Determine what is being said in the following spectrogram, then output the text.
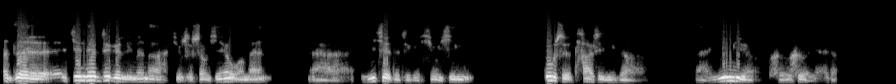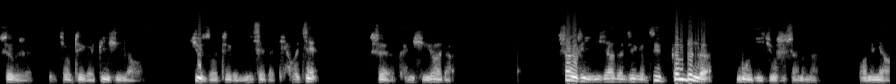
呃在今天这个里面呢，就是首先我们呃一切的这个修行，都是它是一个呃因缘和合来的，是不是？就这个必须要具足这个一切的条件，是很需要的。上师瑜伽的这个最根本的目的就是什么呢？我们要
